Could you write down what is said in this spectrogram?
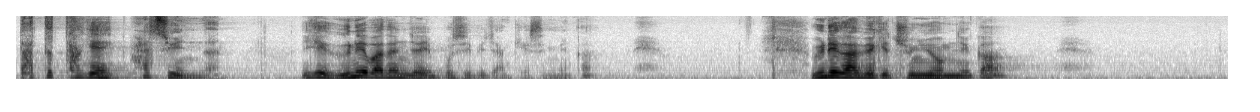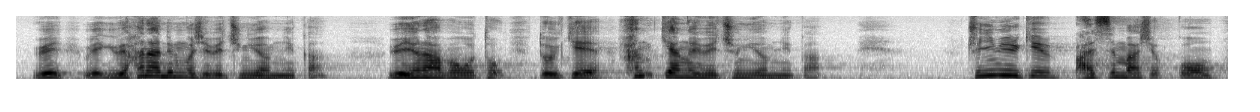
따뜻하게 할 수 있는 이게 은혜 받은 자의 모습이지 않겠습니까? 네. 은혜가 왜 이렇게 중요합니까? 왜, 왜, 왜 하나 되는 것이 왜 중요합니까? 왜 연합하고 또, 또 이렇게 함께하는 게왜 중요합니까? 네. 주님이 이렇게 말씀하셨고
